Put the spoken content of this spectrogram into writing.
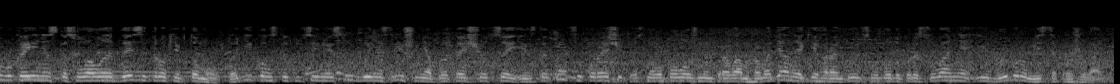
в Україні скасували 10 років тому. Тоді Конституційний суд виніс рішення про те, що цей інститут суперечить основоположним правам громадян, які гарантують свободу пересування і вибору місця проживання.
